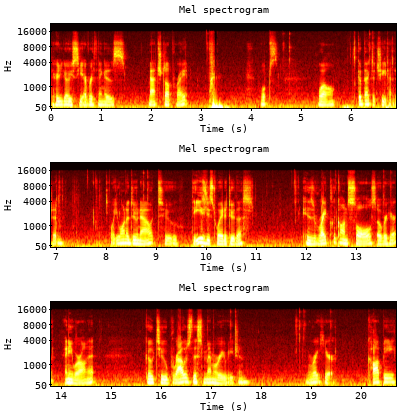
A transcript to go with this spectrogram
There you go, you see everything is matched up, right? Whoops. Well, let's go back to Cheat Engine. What you want to do now to, the easiest way to do this is right click on souls over here, anywhere on it, go to browse this memory region, and right here, copy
